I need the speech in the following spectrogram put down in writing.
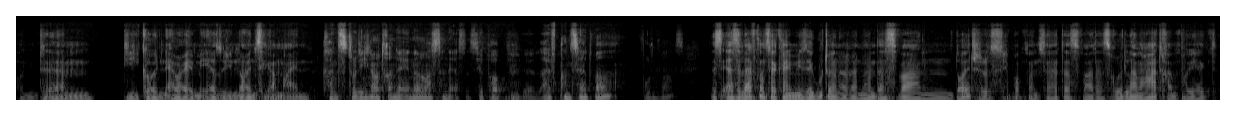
und ähm, die Golden Era eben eher so die 90er meinen. Kannst du dich noch dran erinnern, was dein erstes Hip-Hop-Live-Konzert war, wo du warst? Das erste Live-Konzert kann ich mich sehr gut daran erinnern. Das war ein deutsches Hip-Hop-Konzert. Das war das Rödelheim Hartreim-Projekt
